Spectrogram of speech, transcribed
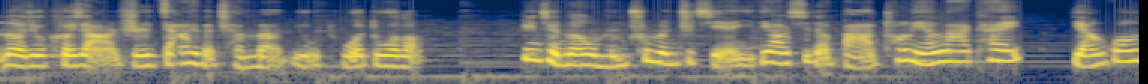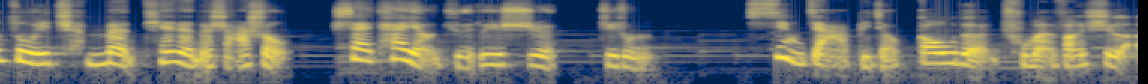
那就可想而知家里的尘螨有多多了。并且呢，我们出门之前一定要记得把窗帘拉开，阳光作为尘螨天然的杀手，晒太阳绝对是这种性价比较高的除螨方式了。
